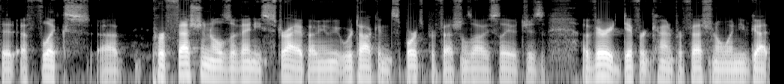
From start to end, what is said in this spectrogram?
that afflicts uh, professionals of any stripe. I mean, we're talking sports professionals, obviously, which is a very different kind of professional when you've got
